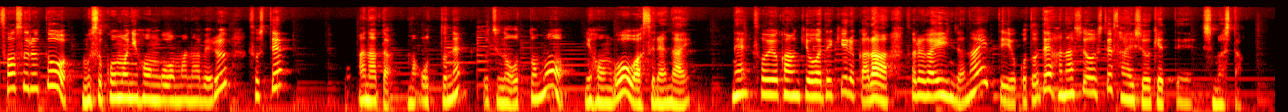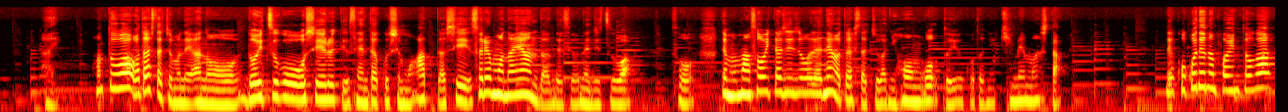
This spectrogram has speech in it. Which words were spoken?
そうすると、息子も日本語を学べる。そして、あなた、まあ、夫ね、うちの夫も日本語を忘れない。ね、そういう環境ができるからそれがいいんじゃないっていうことで話をして最終決定しました。はい、本当は私たちもねあのドイツ語を教えるっていう選択肢もあったしそれも悩んだんですよね実は。そうでもまあそういった事情でね私たちは日本語ということに決めました。でここでのポイントが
